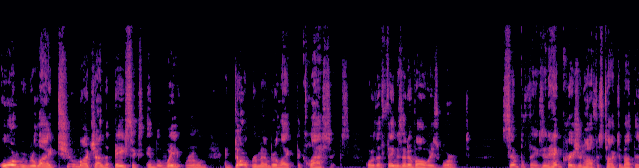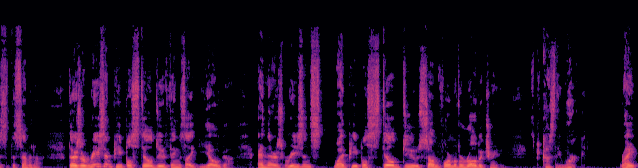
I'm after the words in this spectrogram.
or we rely too much on the basics in the weight room and don't remember like the classics or the things that have always worked. Simple things. And Hank Kraaijenhof has talked about this at the seminar. There's a reason people still do things like yoga and there's reasons why people still do some form of aerobic training. It's because they work, right?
